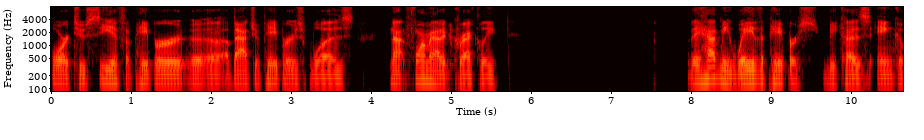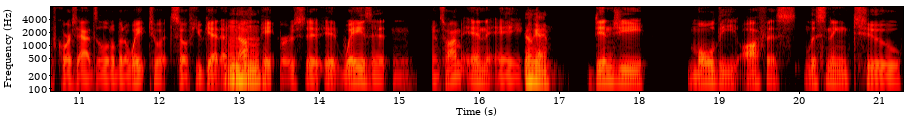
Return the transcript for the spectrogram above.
or to see if a paper, uh, a batch of papers was not formatted correctly. They had me weigh the papers because ink, of course, adds a little bit of weight to it. So if you get enough Mhm. papers, it, it weighs it, and and so I'm in a Okay. dingy, moldy office listening to,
